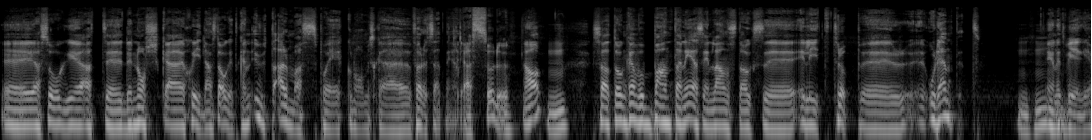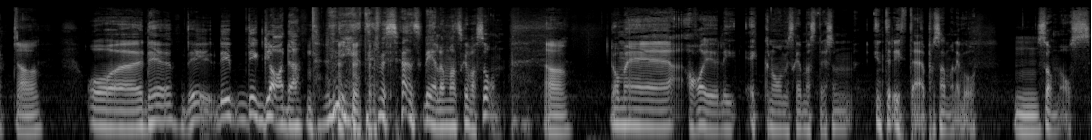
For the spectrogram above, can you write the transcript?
Eh, Jag såg att eh, det norska skidlandslaget kan utarmas på ekonomiska förutsättningar. Jaså du? Ja, Mm. Så att de kan få banta ner sin landslags eh, elittrupp eh, ordentligt Mhm. enligt VG. Ja, Och eh, det, det, det, det är glada nyheter för svensk del om man ska vara sån. ja, De är, har ju ekonomiska muskler som inte riktigt är på samma nivå mm. som oss.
